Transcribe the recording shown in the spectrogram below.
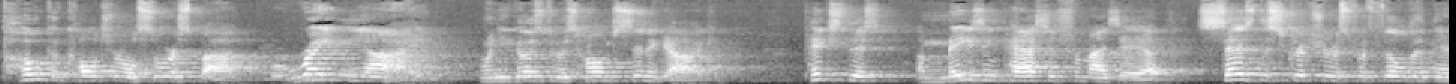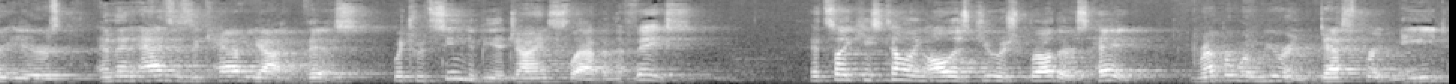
poke a cultural sore spot right in the eye when he goes to his home synagogue picks this amazing passage from Isaiah, says the scripture is fulfilled in their ears, and then adds as a caveat this, which would seem to be a giant slap in the face. It's like he's telling all his Jewish brothers, hey, remember when we were in desperate need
